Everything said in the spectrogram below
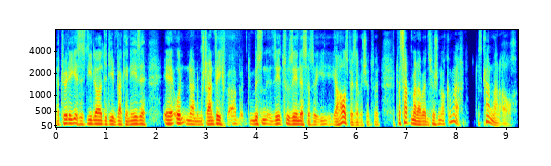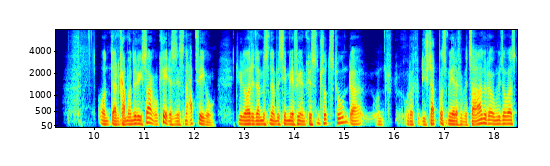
Natürlich ist es die Leute, die in Plakenese äh, unten an dem Strandweg, äh, die müssen zusehen, dass also ihr Haus besser beschützt wird. Das hat man aber inzwischen auch gemacht. Das kann man auch. Und dann kann man natürlich sagen, okay, das ist jetzt eine Abwägung. Die Leute da müssen da ein bisschen mehr für ihren Küstenschutz tun, da und oder die Stadt muss mehr dafür bezahlen oder irgendwie sowas.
